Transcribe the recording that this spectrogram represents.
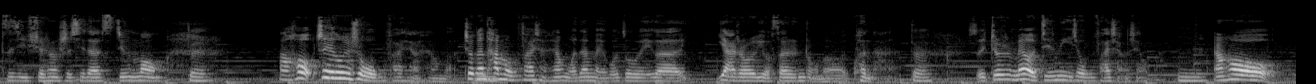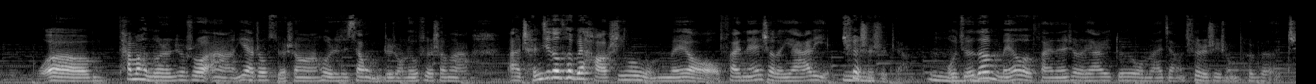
自己学生时期的 student loan，对，然后这些东西是我无法想象的，就跟他们无法想象我在美国作为一个亚洲有色人种的困难，对，所以就是没有经历就无法想象嘛。嗯。然后，呃，他们很多人就说啊，亚洲学生啊，或者是像我们这种留学生啊，啊，成绩都特别好，是因为我们没有 financial 的压力，确实是这样。嗯我觉得没有 financial 的压力，对于我们来讲，确实是一种 privilege，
